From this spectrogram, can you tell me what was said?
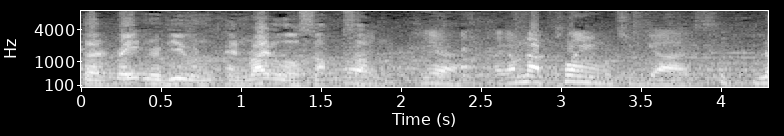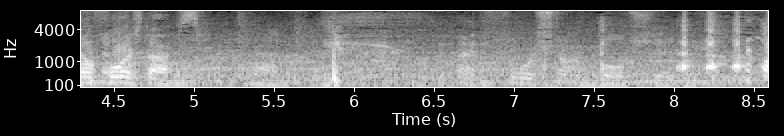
but rate and review and, and write a little something, Right. something. Yeah. Like, I'm not playing with you guys. No four stars. Right. Four star bullshit.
